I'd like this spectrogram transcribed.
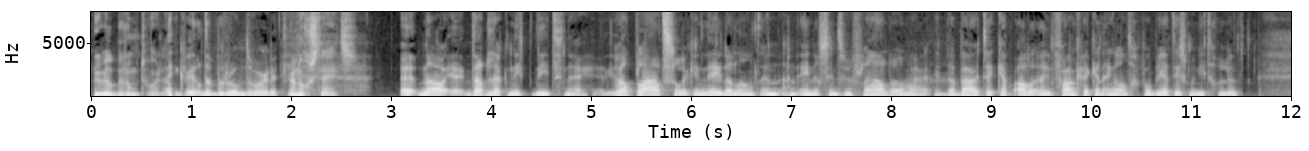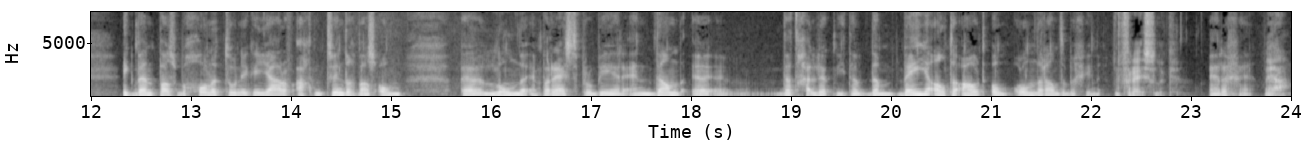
U wil beroemd worden. Ik wilde beroemd worden. En nog steeds. Eh, nou, eh, dat lukt niet, niet, nee. Wel plaatselijk in Nederland en, en enigszins in Vlaanderen, maar daarbuiten. Ik heb alle, in Frankrijk en Engeland geprobeerd, het is me niet gelukt. Ik ben pas begonnen toen ik een jaar of 28 was om Londen en Parijs te proberen. En dan, dat gaat, lukt niet. Dan, dan ben je al te oud om onderaan te beginnen. Vreselijk. Erg, hè? Ja,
